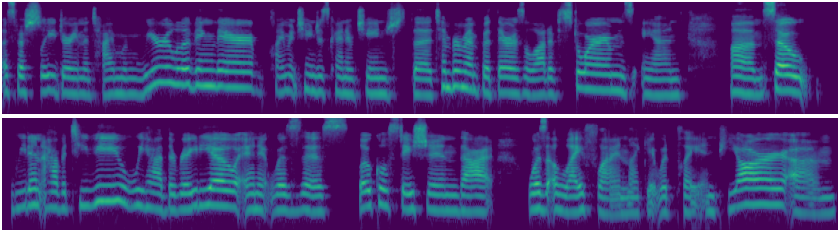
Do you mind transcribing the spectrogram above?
especially during the time when we were living there, climate change has kind of changed the temperament, but there is a lot of storms. And um, so, we didn't have a TV, we had the radio, and it was this local station that was a lifeline. Like it would play NPR. Um,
